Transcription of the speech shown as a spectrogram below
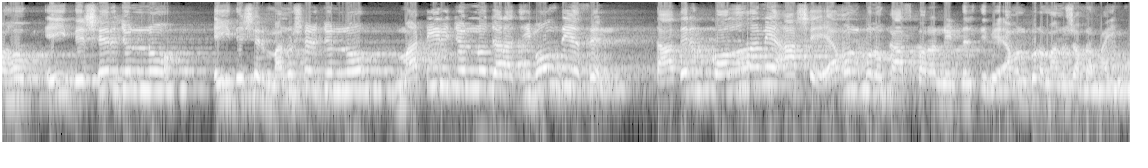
বাহক এই দেশের জন্য, এই দেশের মানুষের জন্য, মাটির জন্য যারা জীবন দিয়েছেন, তাদের কল্যাণে আসে এমন কোনো কাজ করার নির্দেশ দিবে, এমন কোনো মানুষ আমরা পাই না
